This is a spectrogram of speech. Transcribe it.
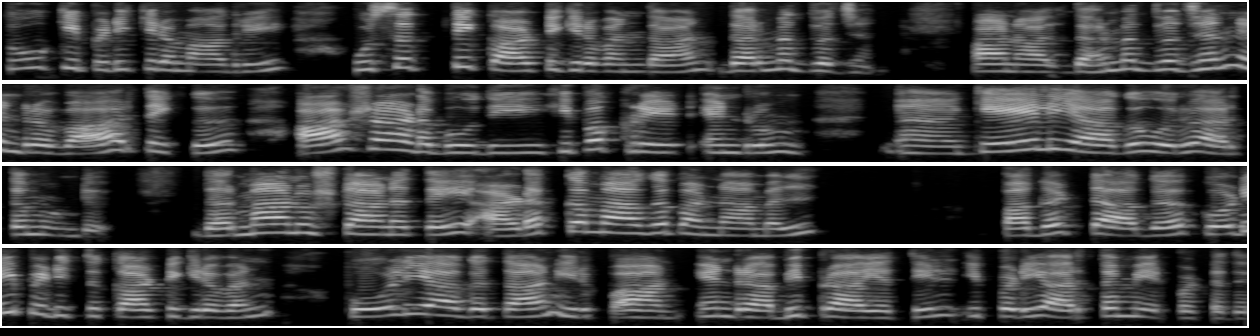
தூக்கி பிடிக்கிற மாதிரி உசத்தி காட்டுகிறவன் தான் தர்மத்வஜன். ஆனால் தர்மத்வஜன் என்ற வார்த்தைக்கு ஆஷாடபூதி ஹிபோக்ரேட் என்றும் கேலியாக ஒரு அர்த்தம் உண்டு. தர்மானுஷ்டானத்தை அடக்கமாக பண்ணாமல் பகட்டாக கொடி பிடித்து காட்டுகிறவன் போலியாகத்தான் இருப்பான் என்ற அபிப்பிராயத்தில் இப்படி அர்த்தம் ஏற்பட்டது.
